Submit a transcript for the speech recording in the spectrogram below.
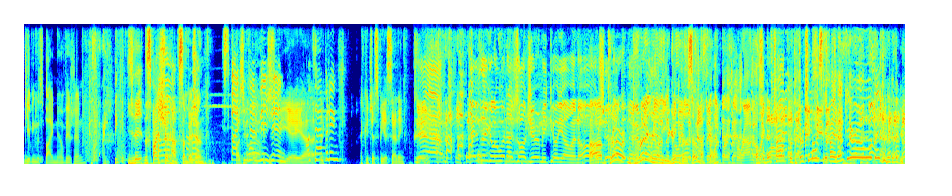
giving the spy no vision? Because I think it's The, the spy should have some vision. Spy Oh, should have that could just vision. Yeah, yeah. uh, What's like- happening? That could just be a setting. Yeah. I think when I saw Jeremy kill you, I went, oh Uh, shit. I Brenner, did that. And then I Brenner, realized I thank you for the seven months, test Brenner. one person per round. I was Also, like, Wolfchild oh, with the 13 months. If I the thank you, tester. thank you, thank you,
